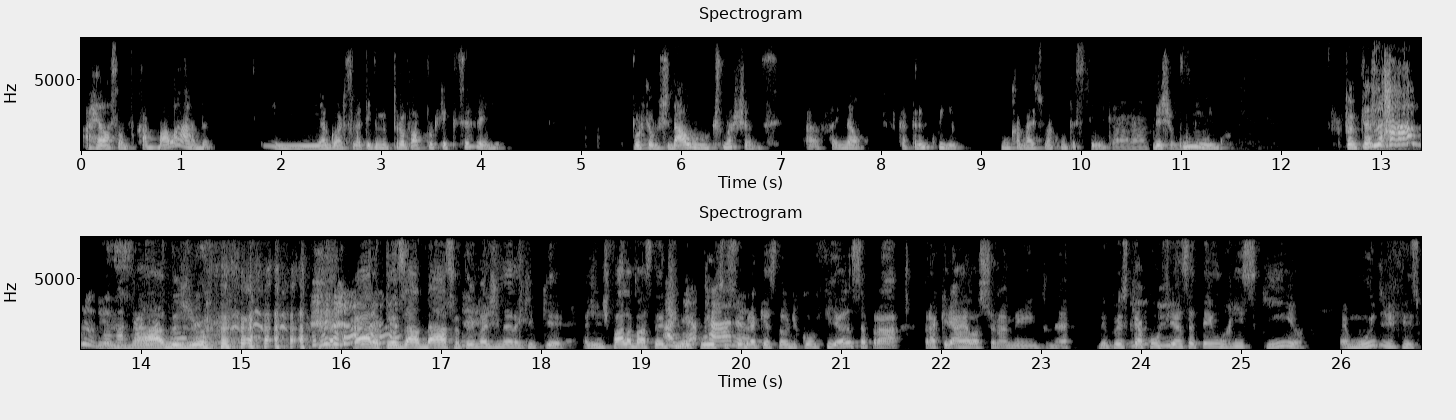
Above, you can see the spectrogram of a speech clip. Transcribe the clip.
a relação fica abalada. E agora você vai ter que me provar por que, que você veio. Porque eu vou te dar a última chance. Aí eu falei, não, fica tranquilo. Nunca mais isso vai acontecer. Caraca, Deixa pesado. comigo. Foi pesado. Pesado, Ju. cara, pesadaço. Eu tô imaginando aqui, porque a gente fala bastante a no curso cara. sobre a questão de confiança para criar relacionamento, né? Depois que a uhum. confiança tem um risquinho, é muito difícil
